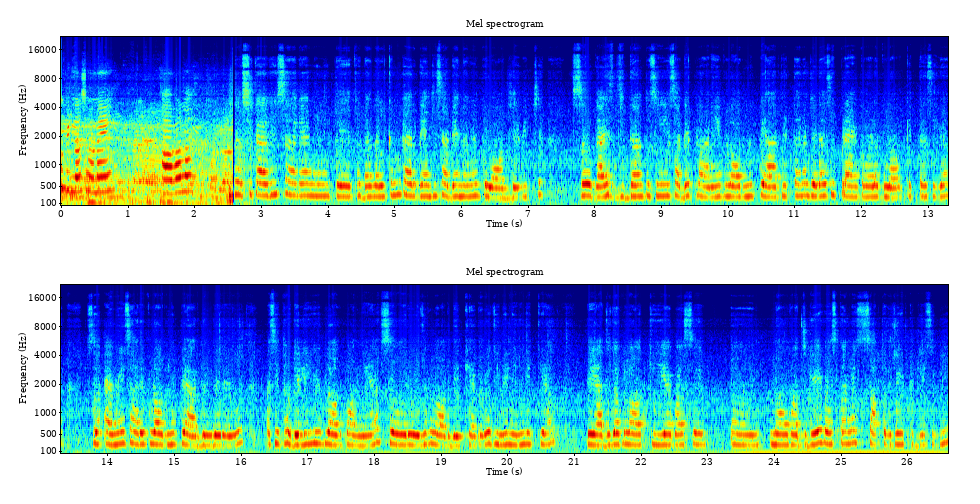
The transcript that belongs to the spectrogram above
ਦੇਖੋ ਕਿੰਨਾ ਸੋਹਣਾ ਹੈ ਆਹ ਵਾਲਾ। ਸਤਿ ਸ਼੍ਰੀ ਅਕਾਲ ਜੀ ਸਾਰਿਆਂ ਨੂੰ ਤੇ ਤੁਹਾਡਾ ਵੈਲਕਮ ਕਰਦੇ ਹਾਂ ਜੀ ਸਾਡੇ ਨਵੇਂ ਵਲੌਗ ਦੇ ਵਿੱਚ। ਸੋ ਗਾਇਸ ਜਿੱਦਾਂ ਤੁਸੀਂ ਸਾਡੇ ਪੁਰਾਣੇ ਵਲੌਗ ਨੂੰ ਪਿਆਰ ਦਿੱਤਾ ਨਾ, ਜਿਹੜਾ ਅਸੀਂ ਪ੍ਰੈਂਕ ਵਾਲਾ ਵਲੌਗ ਕੀਤਾ ਸੀਗਾ ਸੋ ਐਵੇਂ ਹੀ ਸਾਰੇ ਵਲੌਗ ਨੂੰ ਪਿਆਰ ਦਿੰਦੇ ਰਹੋ। ਅਸੀਂ ਤੁਹਾਡੇ ਲਈ ਹੀ ਵਲੌਗ ਪਾਉਂਦੇ ਆ ਸੋ ਰੋਜ਼ ਵਲੌਗ ਦੇਖਿਆ ਕਰੋ ਜਿਹਨੇ ਨਹੀਂ ਦੇਖਿਆ। ਤੇ ਅੱਜ ਦਾ ਵਲੌਗ ਕੀ ਹੈ? ਬਸ 9 ਵਜ ਗਏ, ਬਸ ਤਾਂ ਮੈਂ 7 ਵਜੇ ਉੱਠ ਗਈ ਸੀਗੀ।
